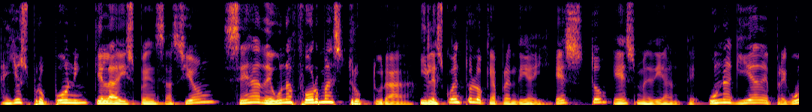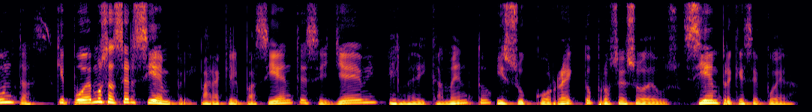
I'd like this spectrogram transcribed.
ellos proponen que la dispensación sea de una forma estructurada. Y les cuento lo que aprendí ahí. Esto es mediante una guía de preguntas que podemos hacer siempre para que el paciente se lleve el medicamento y su correcto proceso de uso, siempre que se pueda.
